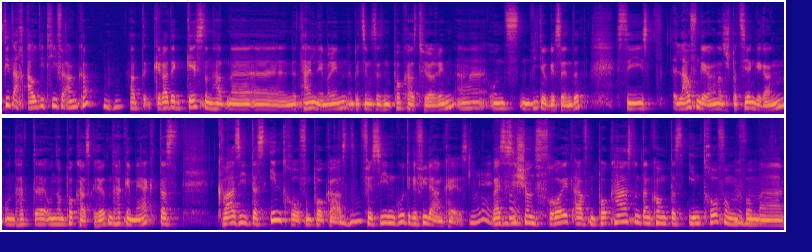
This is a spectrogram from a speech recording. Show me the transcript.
gibt auch auditive Anker. Hat, gerade gestern hat eine, äh, eine Teilnehmerin bzw. eine Podcast-Hörerin äh, uns ein Video gesendet. Sie ist laufen gegangen, also spazieren gegangen und hat äh, unseren Podcast gehört und hat gemerkt, dass quasi das Intro vom Podcast für sie ein gute Gefühle-Anker ist. Okay, weil sie cool. sich schon freut auf den Podcast und dann kommt das Intro vom, vom, äh,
